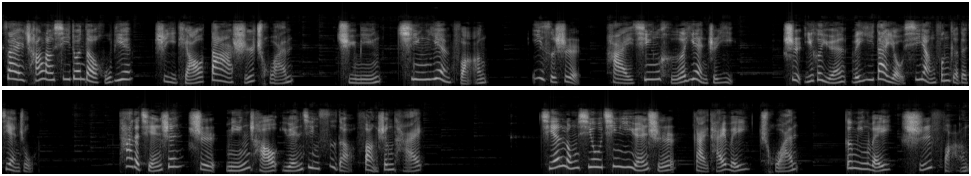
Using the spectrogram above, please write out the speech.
在长廊西端的湖边是一条大石船，取名清雁舫，意思是海清河晏之意，是颐和园唯一带有西洋风格的建筑。它的前身是明朝圆净寺的放生台，乾隆修清漪园时改台为船，更名为石坊。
